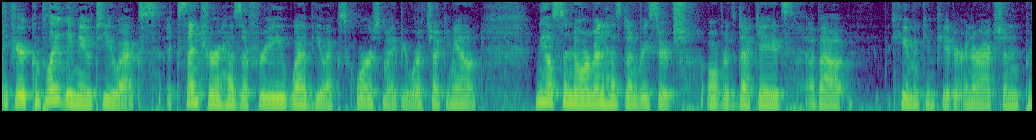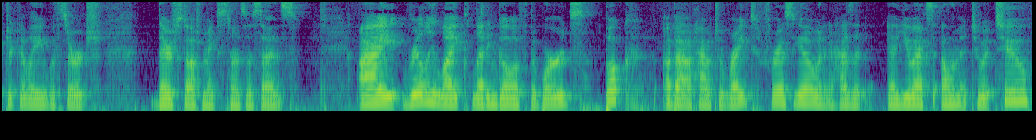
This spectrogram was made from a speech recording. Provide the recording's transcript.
If you're completely new to UX, Accenture has a free web UX course, might be worth checking out. Nielsen Norman has done research over the decades about human computer interaction, particularly with search. Their stuff makes tons of sense. I really like Letting Go of the Words book about how to write for SEO, and it has a, a UX element to it too.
